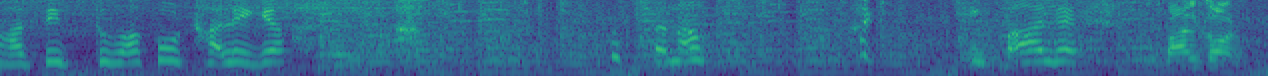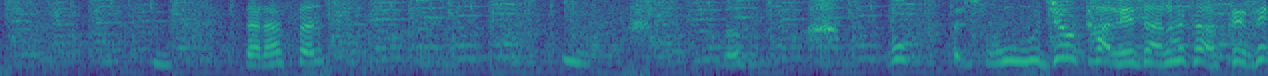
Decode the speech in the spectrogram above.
जो आदमी दुआ को उठा ले गया। उसका नाम इकबाल है। बाल कौन? दरअसल वो मुझे उठा ले जाना चाहते थे।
